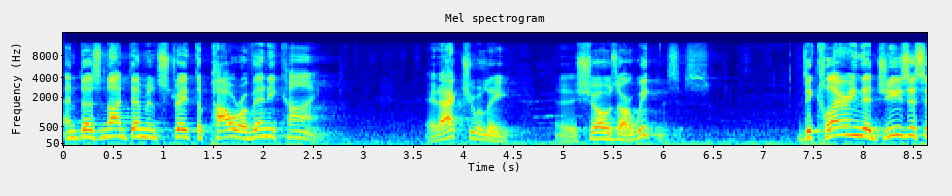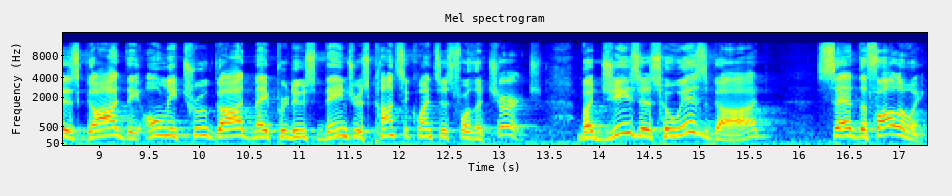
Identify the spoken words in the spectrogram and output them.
and does not demonstrate the power of any kind. It actually uh, shows our weaknesses. Declaring that Jesus is God, the only true God, may produce dangerous consequences for the church, But Jesus, who is God, said the following,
